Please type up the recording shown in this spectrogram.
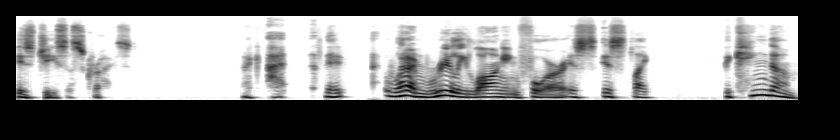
is Jesus Christ. Like I, the, what I'm really longing for is is like the kingdom,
